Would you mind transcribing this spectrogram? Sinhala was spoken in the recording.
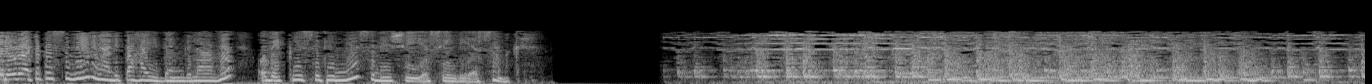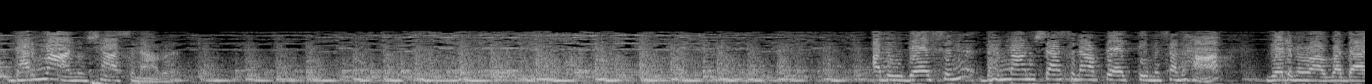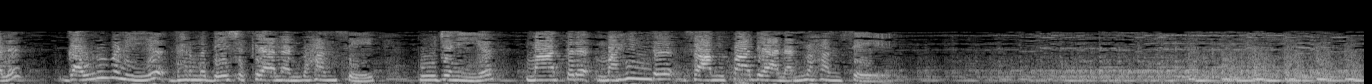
පෙරවරු 8 පසුගිය විනාඩි 5යි දැන් වෙලාව ඔබ එක්වී සිටින්නේ සුදේශීය සේවය සමග. ධර්මානුශාසනාව අද උදෑසන ධර්මානුශාසනා පැවැත්වීම සඳහා වැඩමවා වදාළ ගෞරවනීය ධර්මදේශකයාණන් වහන්සේ පූජනීය මාතර මහින්ද ස්වාමිපාදයාණන් වහන්සේ.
